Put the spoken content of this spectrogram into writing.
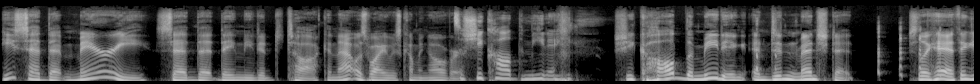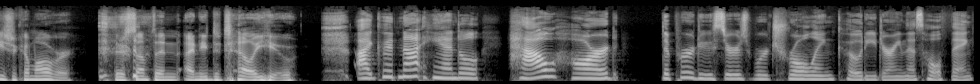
He said that Meri said that they needed to talk, and that was why he was coming over. So she called the meeting. she called the meeting and didn't mention it. She's like, hey, I think you should come over. There's something I need to tell you. I could not handle how hard the producers were trolling Kody during this whole thing.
